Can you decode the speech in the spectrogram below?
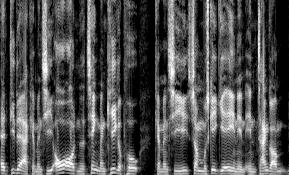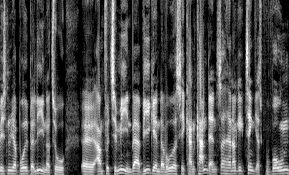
at de der, kan man sige, overordnede ting, man kigger på, kan man sige, som måske giver en en, en tanke om, hvis nu jeg boede i Berlin og tog øh, amfetamin hver weekend og var ude og se Kan Kan så havde jeg nok ikke tænkt, at jeg skulle vågne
